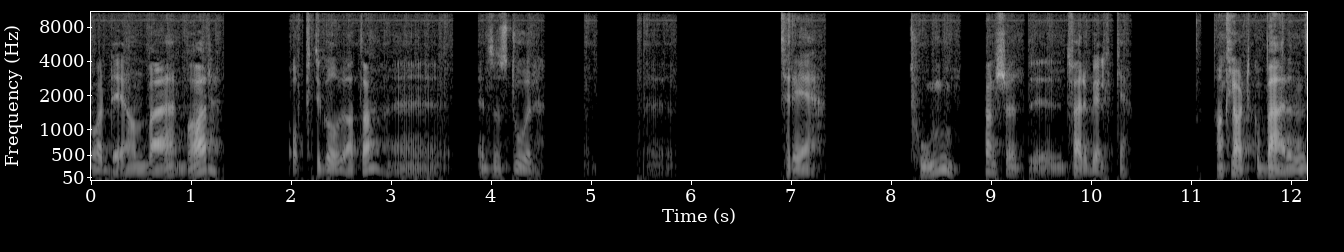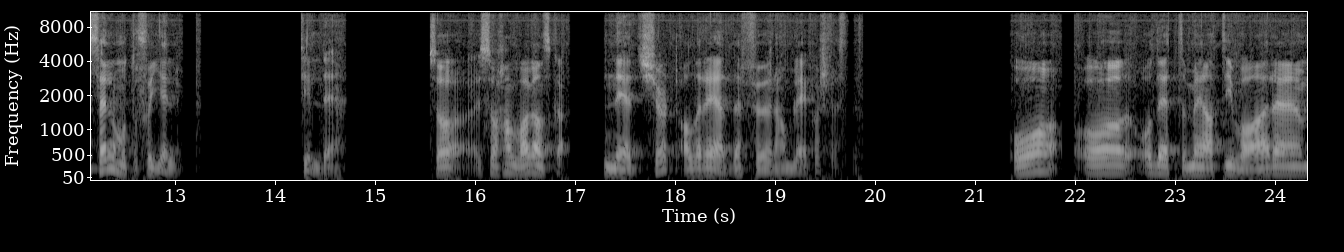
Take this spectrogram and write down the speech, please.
var det han bar, opp til Golgata. Eh, en sånn stor eh, tre tung kanskje eh, tverrbjelke. Han klarte ikke å bære den selv og måtte få hjelp til det. Så, så, han var ganske nedkjørt allerede før han ble korsfestet. Og, og, og dette med at de var eh,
